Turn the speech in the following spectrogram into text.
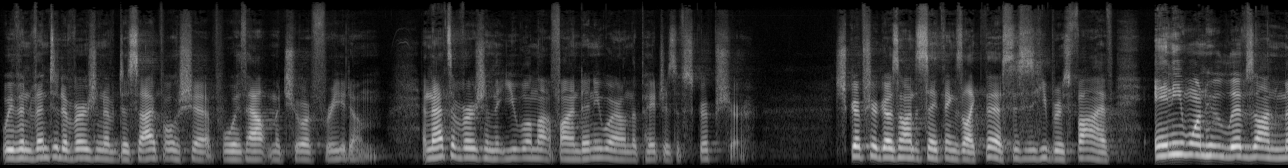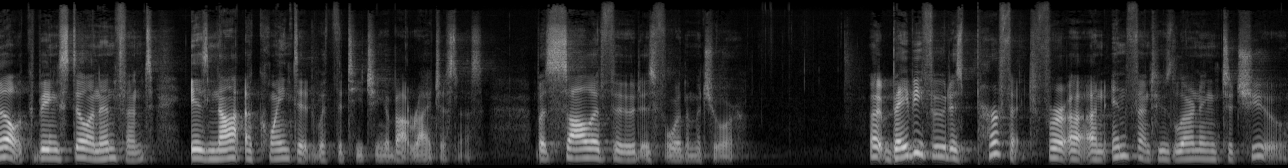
We've invented a version of discipleship without mature freedom. And that's a version that you will not find anywhere on the pages of Scripture. Scripture goes on to say things like this this is Hebrews 5. Anyone who lives on milk, being still an infant, is not acquainted with the teaching about righteousness, but solid food is for the mature. Uh, baby food is perfect for a, an infant who's learning to chew.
